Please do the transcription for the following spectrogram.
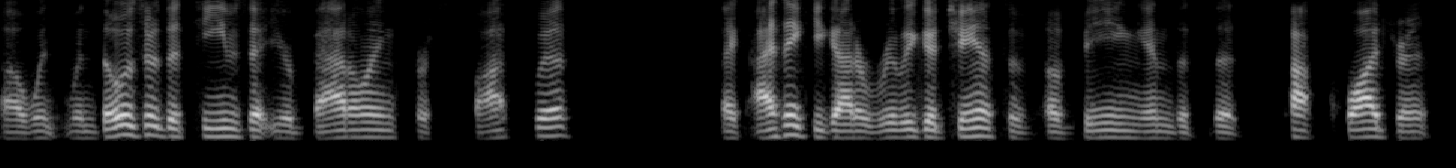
Uh, when when those are the teams that you're battling for spots with, like I think you got a really good chance of, of being in the, the top quadrant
